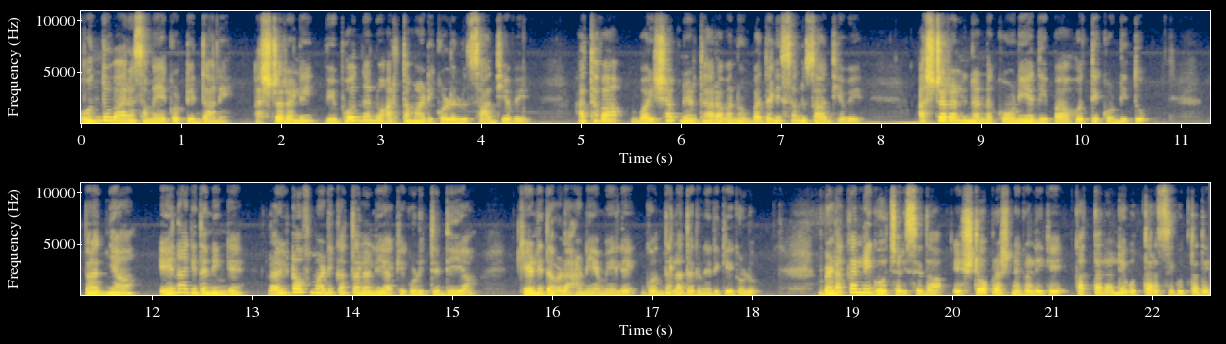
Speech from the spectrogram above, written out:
ಒಂದು ವಾರ ಸಮಯ ಕೊಟ್ಟಿದ್ದಾನೆ. ಅಷ್ಟರಲ್ಲಿ ವಿಭೋದ್ನನ್ನು ಅರ್ಥ ಮಾಡಿಕೊಳ್ಳಲು ಸಾಧ್ಯವೇ? ಅಥವಾ ವೈಶಾಖ್ ನಿರ್ಧಾರವನ್ನು ಬದಲಿಸಲು ಸಾಧ್ಯವೇ? ಅಷ್ಟರಲ್ಲಿ ನನ್ನ ಕೋಣೆಯ ದೀಪ ಹೊತ್ತಿಕೊಂಡಿತು. ಪ್ರಜ್ಞಾ, ಏನಾಗಿದೆ ನಿಂಗೆ? ಲೈಟ್ ಆಫ್ ಮಾಡಿ ಕತ್ತಲಲ್ಲಿ ಯಾಕೆ ಕುಳಿತಿದ್ದೀಯಾ? ಕೇಳಿದವಳ ಹಣೆಯ ಮೇಲೆ ಗೊಂದಲದ ನೆರಿಗೆಗಳು. ಬೆಳಕಲ್ಲಿ ಗೋಚರಿಸಿದ ಎಷ್ಟೋ ಪ್ರಶ್ನೆಗಳಿಗೆ ಕತ್ತಲಲ್ಲಿ ಉತ್ತರ ಸಿಗುತ್ತದೆ.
